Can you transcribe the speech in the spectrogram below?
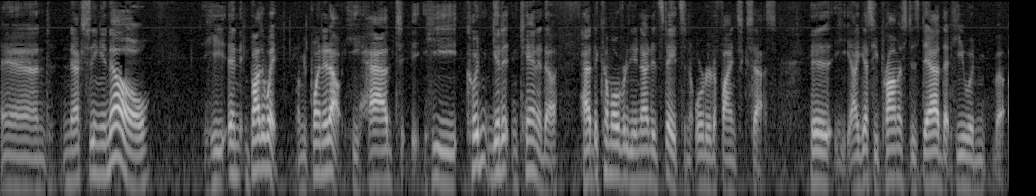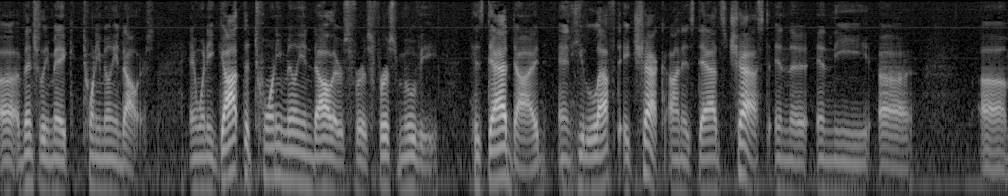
And next thing you know, he and by the way, let me point it out. He had to, he couldn't get it in Canada. Had to come over to the United States in order to find success. His, I guess he promised his dad that he would uh, eventually make twenty million dollars. And when he got the twenty million dollars for his first movie, his dad died, and he left a check on his dad's chest in the in the uh, um,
